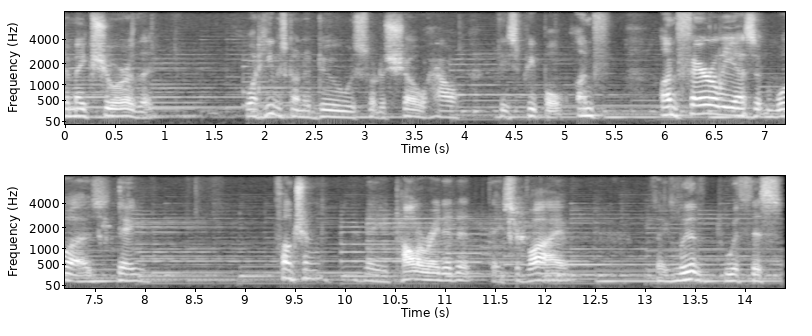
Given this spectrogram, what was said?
to make sure that what he was going to do was sort of show how these people, unfairly as it was, they functioned, they tolerated it, they survived, they lived with this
